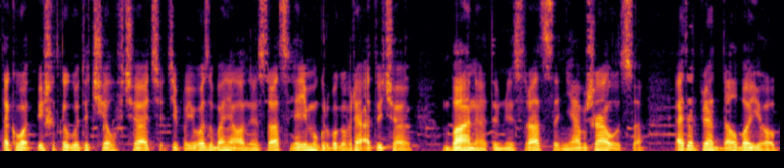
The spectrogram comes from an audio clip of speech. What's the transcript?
Так вот, пишет какой-то чел в чате, типа, его забанила администрация, я ему, грубо говоря, отвечаю. Баны от администрации не обжалуются. Этот, блядь, долбоеб.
